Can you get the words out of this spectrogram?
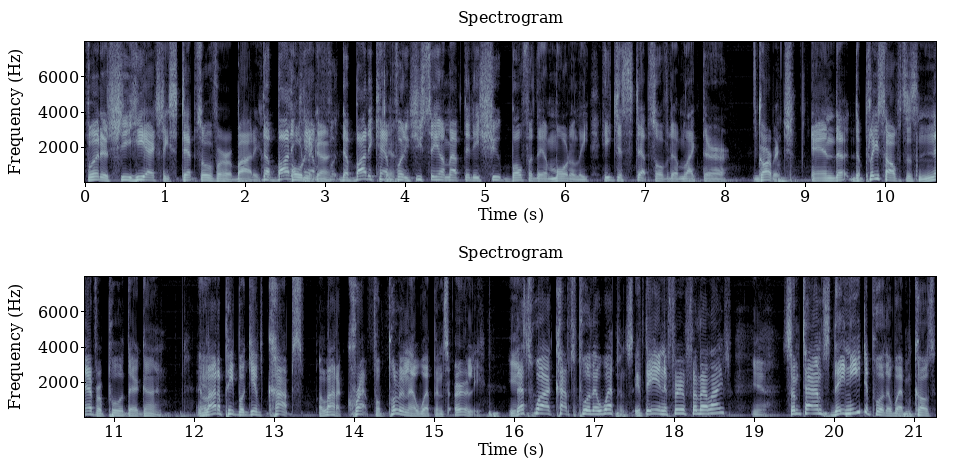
footage. She he actually steps over her body, The body cam, gun. the body cam Yeah. footage. You see him after they shoot both of them mortally. He just steps over them like they're garbage. And the, the police officers never pulled their gun. And a lot of people give cops a lot of crap for pulling their weapons early. Yeah. That's why cops pull their weapons. If they interfere for their life, yeah. sometimes they need to pull their weapon because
